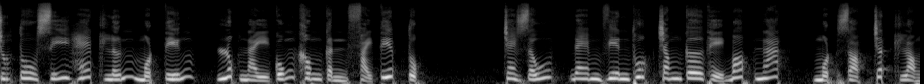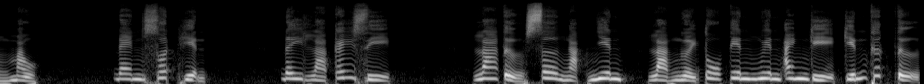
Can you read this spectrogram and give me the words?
Chúng tu sĩ hét lớn một tiếng. Lúc này cũng không cần phải tiếp tục. Che giấu đem viên thuốc trong cơ thể bóp nát. Một giọt chất lỏng màu. Đen xuất hiện. Đây là cái gì? La tử sơ ngạc nhiên là người tu tiên nguyên anh kỳ kiến thức tự.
